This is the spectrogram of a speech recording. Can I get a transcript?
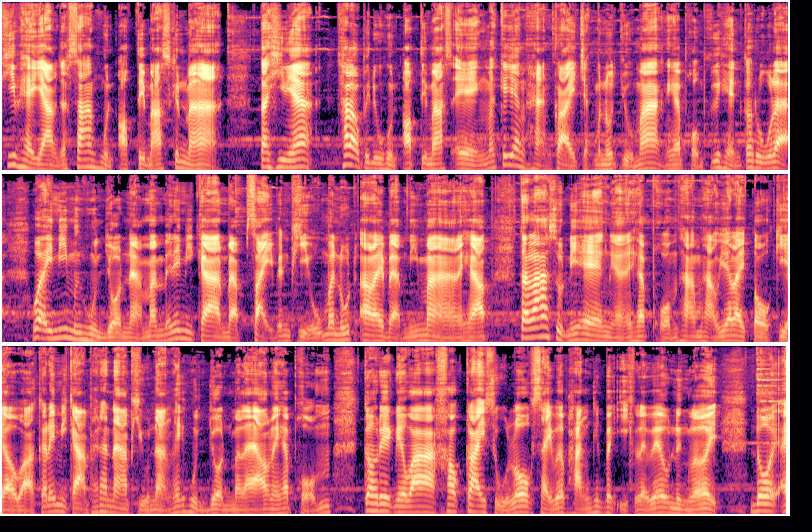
ที่พยายามจะสร้างหุ่นออปติมัสขึ้นมา แต่ทีเนี้ย ถ้าเราไปดูหุ่น Optimus เอง มันก็ยังห่างไกลจากมนุษย์อยู่มากนะครับผมคือเห็นก็รู้แหละว่าไอ้นี่มึงหุ่นยนต์น่ะมันไม่ได้มีการแบบใส่เป็นผิวมนุษย์อะไรแบบนี้มานะครับแต่ล่าสุดนี้เองเนี่ยนะครับผมทางมหาวิทยาลัยโตเกียวอะก็ได้มีการพัฒนาผิวหนังให้หุ่นยนต์มาแล้วนะครับผมก็เรียกได้ว่าเข้าใกล้สู่โลกไซเบอร์พังขึ้นไปอีกเลเวลหนึ่งเลย โดยไอ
